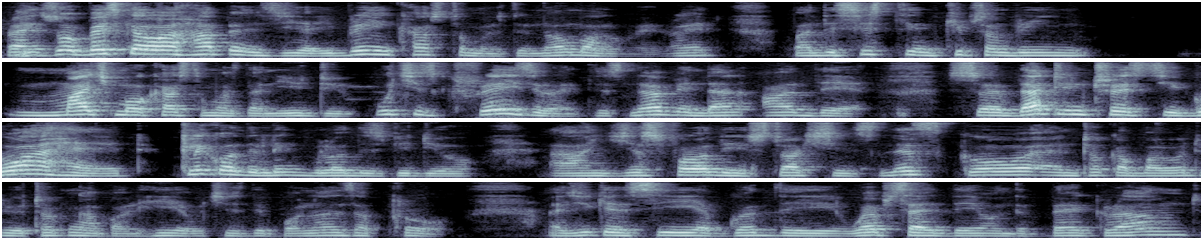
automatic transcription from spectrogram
Right, so basically what happens here, you bring in customers the normal way, right? But the system keeps on bringing much more customers than you do, which is crazy, right? It's never been done out there. So if that interests you, go ahead, click on the link below this video and just follow the instructions. Let's go and talk about what we're talking about here, which is the Bonanza Pro. As you can see, I've got the website there on the background.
